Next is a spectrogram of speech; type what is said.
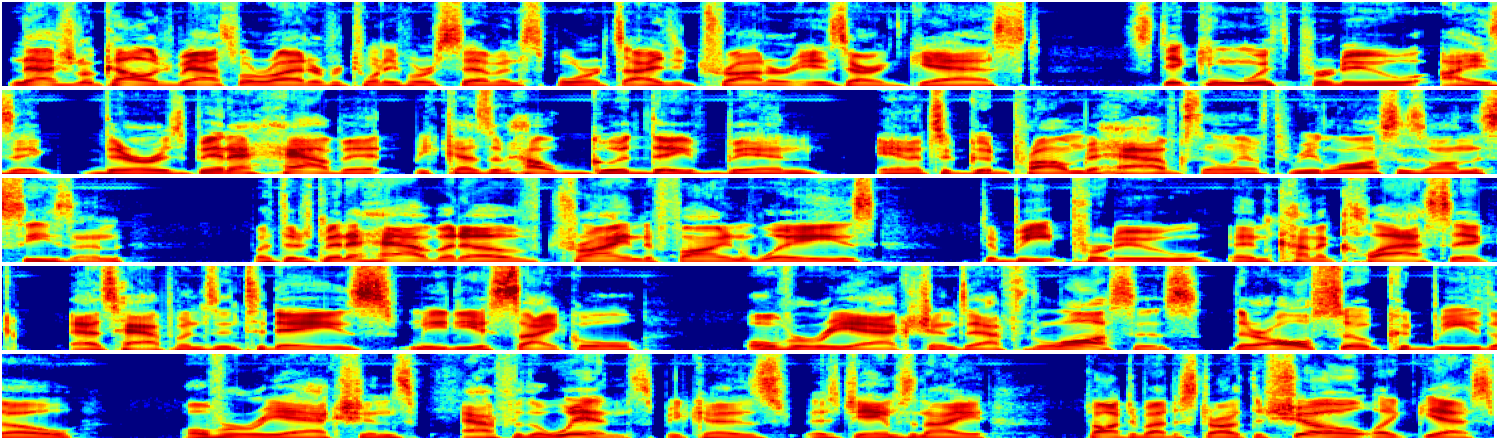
National college basketball writer for 24 7 Sports, Isaac Trotter, is our guest. Sticking with Purdue, Isaac, there has been a habit because of how good they've been, and it's a good problem to have because they only have three losses on the season. But there's been a habit of trying to find ways to beat Purdue and kind of classic as happens in today's media cycle, overreactions after the losses. There also could be, though, overreactions after the wins, because as James and I talked about to start the show, like, yes,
